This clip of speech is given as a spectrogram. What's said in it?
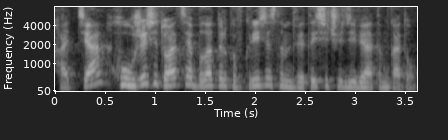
Хотя хуже ситуация была только в кризисном 2009 году.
